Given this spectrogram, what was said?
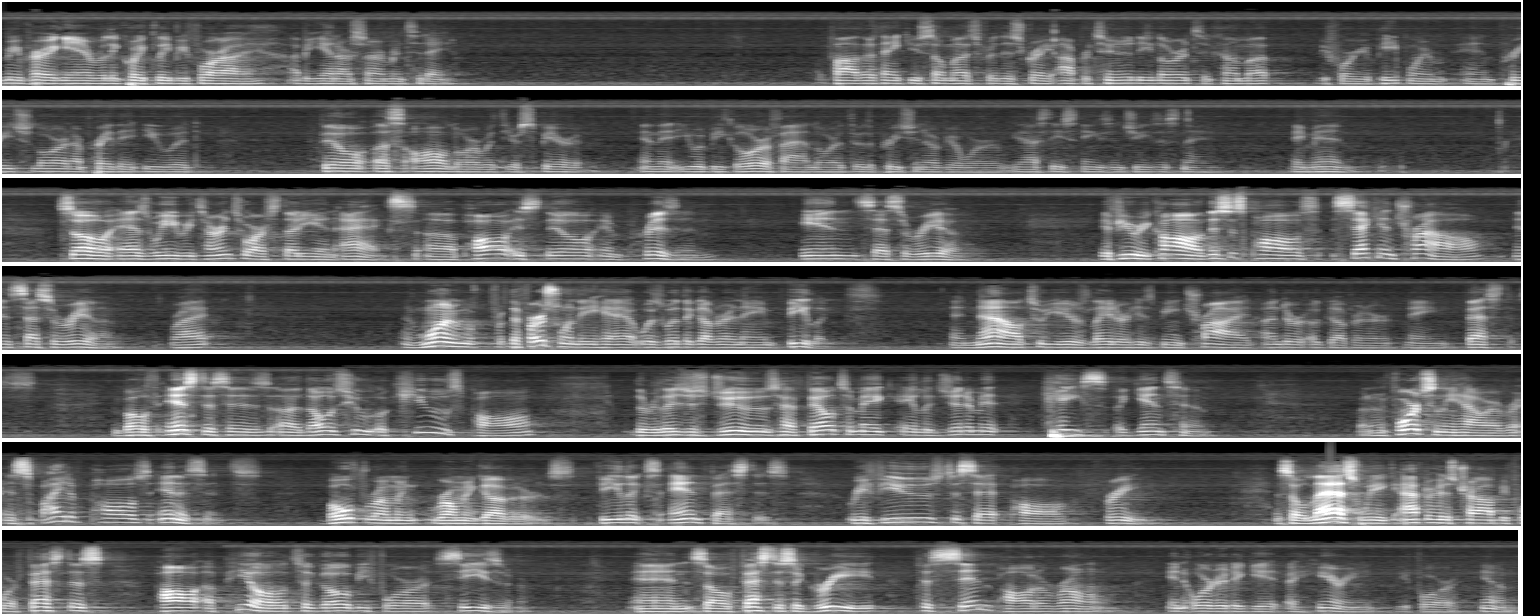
Let me pray again really quickly before I, I begin our sermon today. Father, thank you so much for this great opportunity, Lord, to come up before your people and, and preach, Lord. I pray that you would fill us all, Lord, with your spirit and that you would be glorified, Lord, through the preaching of your word. We ask these things in Jesus' name. Amen. So, as we return to our study in Acts, uh, Paul is still in prison in Caesarea. If you recall, this is Paul's second trial in Caesarea, right? And one, the first one that he had was with a governor named Felix. And now, two years later, he's being tried under a governor named Festus. In both instances, uh, those who accuse Paul, the religious Jews, have failed to make a legitimate case against him. But unfortunately, however, in spite of Paul's innocence, both Roman, Roman governors, Felix and Festus, refused to set Paul free. And so last week, after his trial before Festus, Paul appealed to go before Caesar. And so Festus agreed to send Paul to Rome in order to get a hearing before him.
